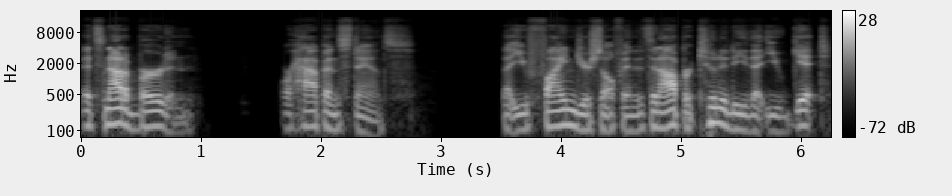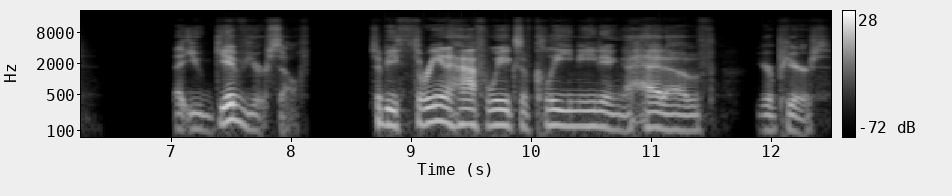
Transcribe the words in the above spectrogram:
It's not a burden or happenstance that you find yourself in. It's an opportunity that you get, that you give yourself to be three and a half weeks of clean eating ahead of your peers,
